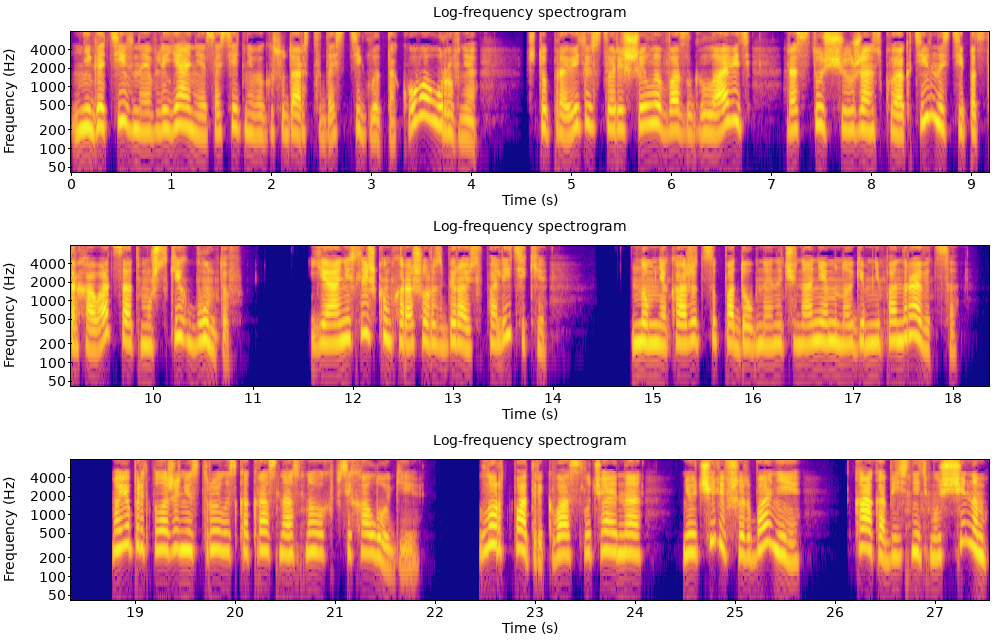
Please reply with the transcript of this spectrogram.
Негативное влияние соседнего государства достигло такого уровня, что правительство решило возглавить растущую женскую активность и подстраховаться от мужских бунтов. Я не слишком хорошо разбираюсь в политике, но мне кажется, подобное начинание многим не понравится. Мое предположение строилось как раз на основах психологии. Лорд Патрик, вас случайно не учили в Шербании, как объяснить мужчинам,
